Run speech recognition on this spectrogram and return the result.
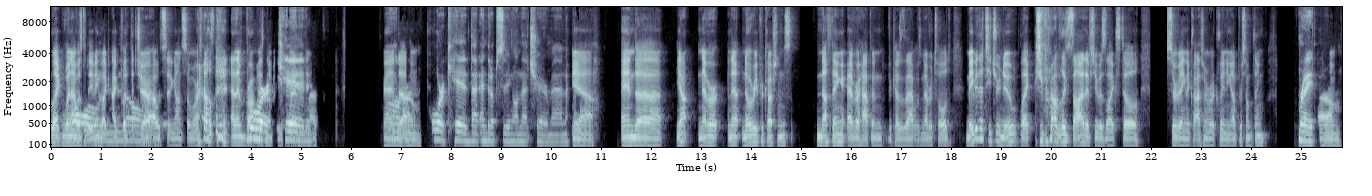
Like when I was leaving, Oh, like I put the chair I was sitting on somewhere else, and then brought Poor myself bed and kid. And Oh, um, Poor kid that ended up sitting on that chair, man. Yeah. And uh yeah, never no, no repercussions. Nothing ever happened because of that. Was never told. Maybe the teacher knew, like she probably saw it if she was like still surveying the classroom or cleaning up or something. Right. Um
